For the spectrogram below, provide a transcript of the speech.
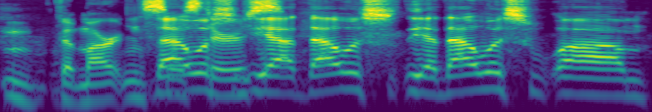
mm, the Martin that sisters? was yeah, that was yeah, that was um,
